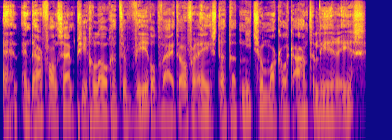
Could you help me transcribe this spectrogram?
En, en, daarvan zijn psychologen het er wereldwijd over eens dat dat niet zo makkelijk aan te leren is.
